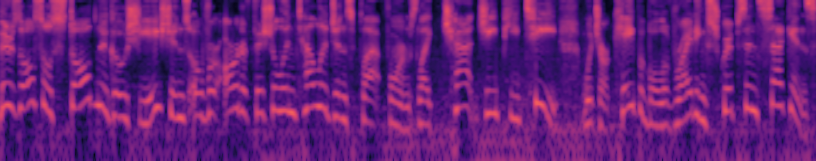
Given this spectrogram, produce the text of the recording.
There's also stalled negotiations over artificial intelligence platforms like ChatGPT, which are capable of writing scripts in seconds.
